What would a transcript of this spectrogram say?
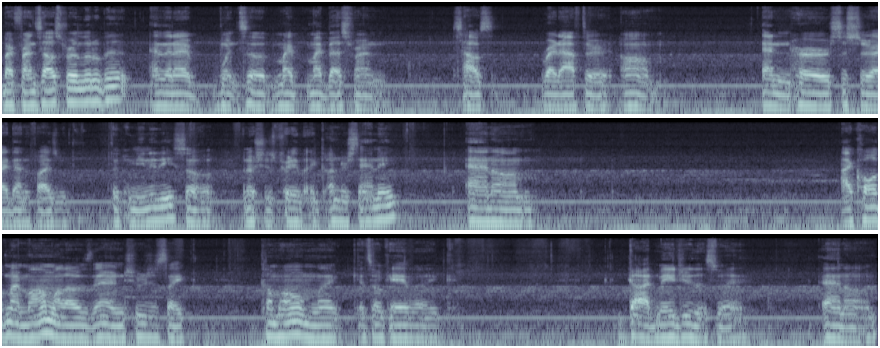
my friend's house for a little bit, and then I went to my my best friend's house right after. Um, and her sister identifies with the community, so you know she was pretty like understanding, and um. I called my mom while I was there, and she was just like, "Come home, like it's okay, like God made you this way," and um,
